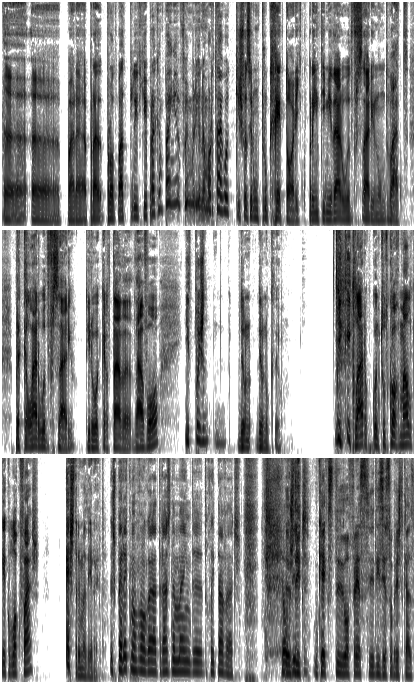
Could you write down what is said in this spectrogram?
Uh, uh, para, para, para o debate político e para a campanha foi Mariana Mortágua, que quis fazer um truque retórico para intimidar o adversário num debate, para calar o adversário, tirou a cartada da avó e depois deu, deu no que deu. E, e, claro, quando tudo corre mal, o que é que o Bloco faz? É extrema-direita. Eu espero é que não vão agora atrás da mãe de, de Rui Tavares. Judito, que... o que é que se te oferece dizer sobre este caso?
